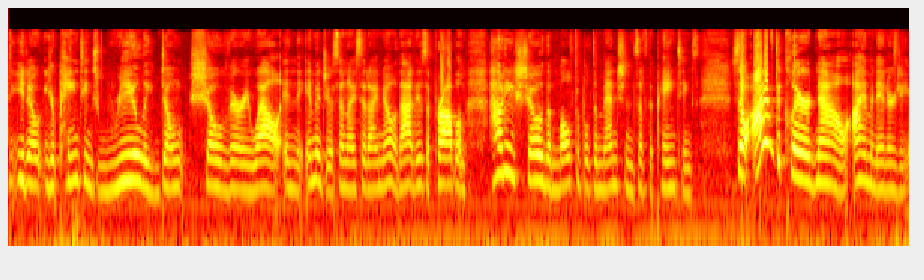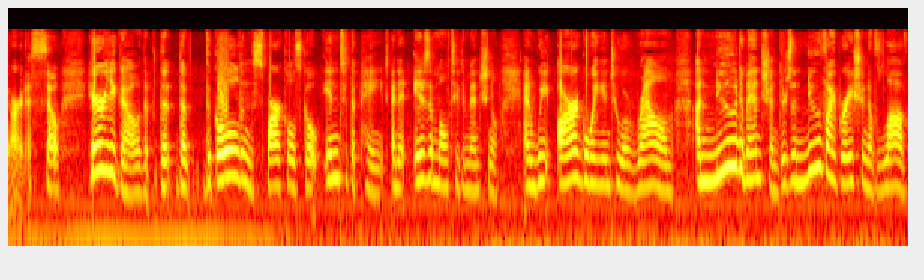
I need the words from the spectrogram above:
you know, your paintings really don't show very well in the images. And I said, I know that is a problem. How do you show the multiple dimensions of the paintings? So I've declared now I am an energy artist. So here you go. The, the, the, the gold and the sparkles go into the paint and it is a multidimensional. And we are going into a realm, a new dimension. There's a new vibration of love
